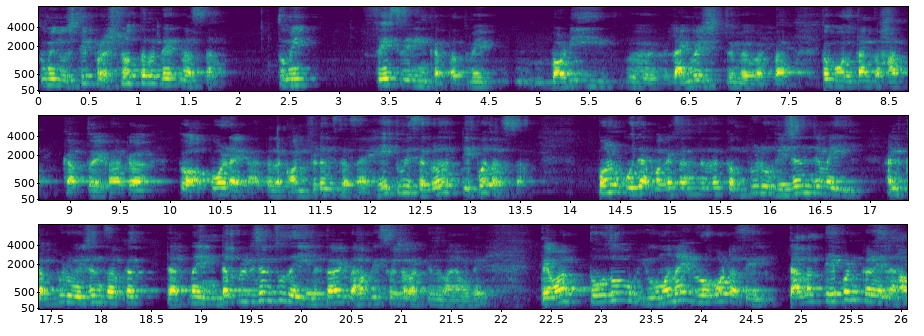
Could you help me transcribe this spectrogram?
तुम्ही नुसती प्रश्नोत्तर देत नसता. तुम्ही फेस रिडिंग करता. तुम्ही बॉडी लँग्वेज तुम्ही बघता. तो बोलताना तो हात कापतोय का? किंवा तो ऑकवर्ड आहे का? त्याचा कॉन्फिडन्स कसा आहे? हे तुम्ही सगळं टिपत असता. पण उद्या मग त्याचं कम्प्युटर व्हिजन जेव्हा येईल आणि कम्प्युटर व्हिजन सारखं त्यातनं इंटरप्रिटेशन सुद्धा येईल. तर एक दहा वीस वर्ष लागतील माझ्यामध्ये. तेव्हा तो जो ह्युमनाइड रोबोट असेल त्याला ते पण कळेल. हा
